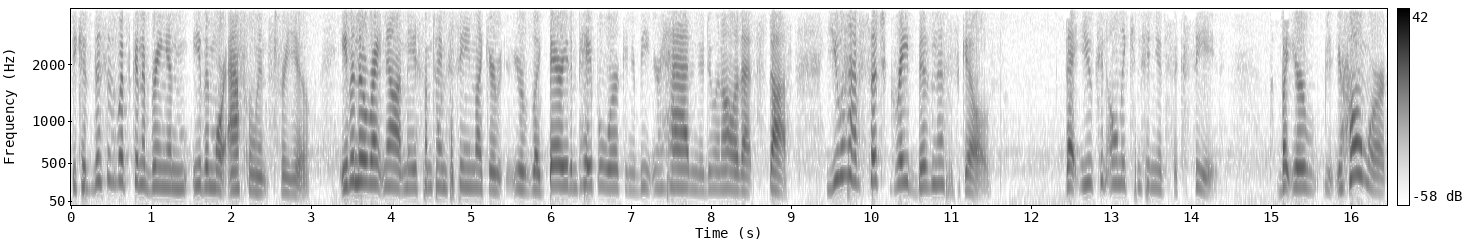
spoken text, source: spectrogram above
because this is what's going to bring in even more affluence for you even though right now it may sometimes seem like you're you're like buried in paperwork and you're beating your head and you're doing all of that stuff you have such great business skills that you can only continue to succeed. But your your homework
